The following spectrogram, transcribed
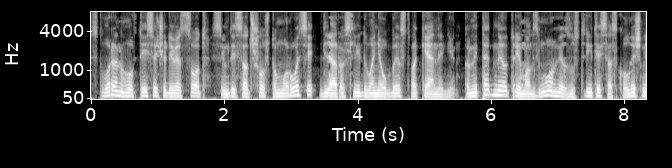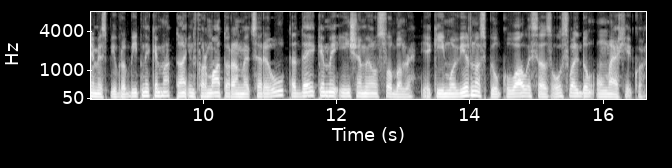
створеного в 1976 році для розслідування вбивства Кеннеді. Комітет не отримав змоги зустрітися з колишніми співробітниками та інформаторами ЦРУ та деякими іншими особами, які ймовірно спілкувалися з Освальдом у Мехіко.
